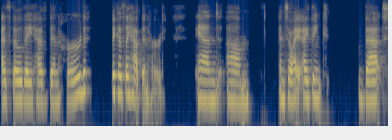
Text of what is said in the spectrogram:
as though they have been heard because they have been heard. And um, and so I, I think that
